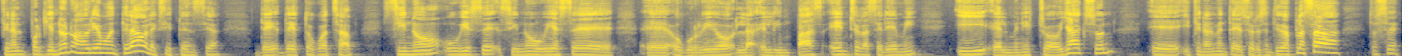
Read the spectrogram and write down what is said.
final, porque no nos habríamos enterado de la existencia de, de estos WhatsApp si no hubiese, si no hubiese eh, ocurrido la- el impasse entre la Ceremi y el ministro Jackson, eh, y finalmente eso hubiera sentido desplazada. Entonces,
